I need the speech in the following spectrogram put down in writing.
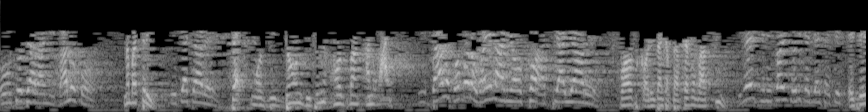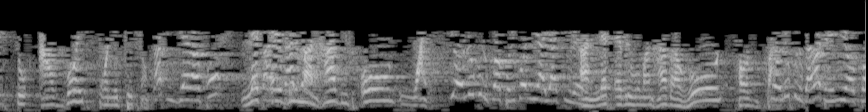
ohun tó dára ni ìbálòpọ̀. Number three, Ìkẹta rẹ̀, sex must be done between husband and wife. ìbálòpọ̀ gbọ́dọ̀ wáyé láàárín ọkọ àti aya rẹ̀. First Corinthians chapter 7 verse 2. Ìwé ìkíni kọ́rin torí kejì ẹsẹ̀ kejì. It says to avoid fornication. Láti yẹra fún Let every man have his own wife. Kí olúkúlùkù ọkùnrin kó ní aya tirẹ̀. And let every woman have her own Kí husband. olúkúlùkù arábìnrin ní ọkọ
